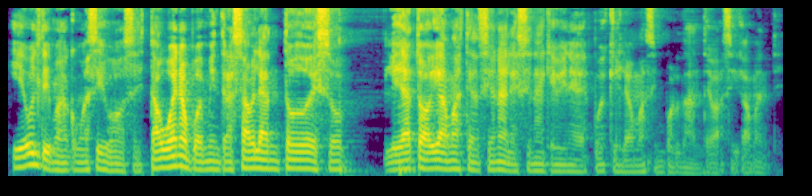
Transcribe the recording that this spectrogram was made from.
Y última, como decís vos, está bueno pues mientras hablan todo eso, le da todavía más tensión a la escena que viene después, que es lo más importante, básicamente.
